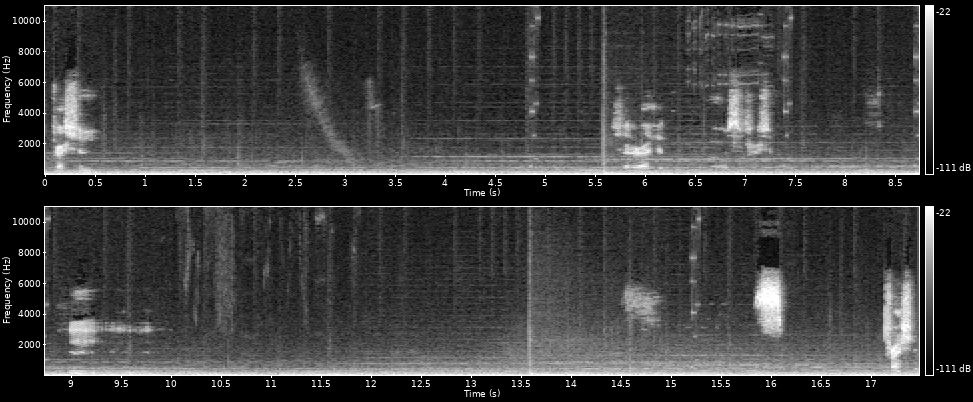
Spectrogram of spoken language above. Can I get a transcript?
suppression. Shredder rocket, more suppression. Hmm. Suppression?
